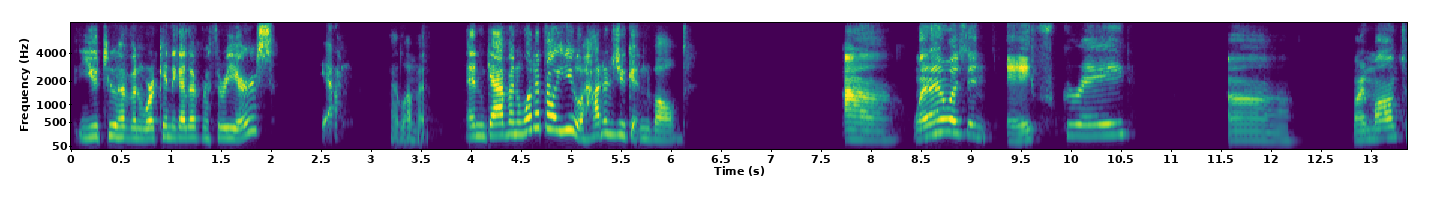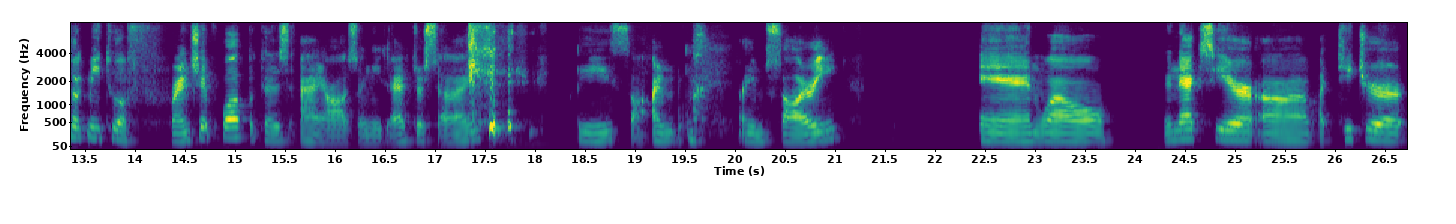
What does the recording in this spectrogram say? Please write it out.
You two have been working together for three years? Yeah. I love it. And Gavin, what about you? How did you get involved? Uh, when I was in eighth grade, uh, my mom took me to a friendship walk because I also need exercise. Please, so- I'm I'm sorry. And well, the next year, uh, a teacher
